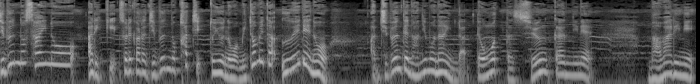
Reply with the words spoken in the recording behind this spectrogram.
自分の才能ありきそれから自分の価値というのを認めた上でのあ自分って何もないんだって思った瞬間にね周りに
